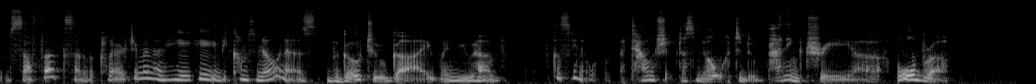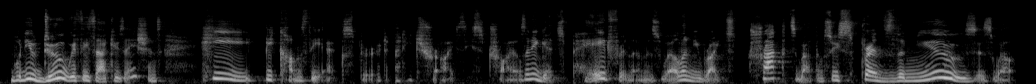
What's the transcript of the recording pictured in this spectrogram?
from Suffolk, son of a clergyman, and he, he becomes known as the go to guy when you have, because, you know, a township doesn't know what to do. Manningtree, uh. What do you do with these accusations? He becomes the expert and he tries these trials and he gets paid for them as well and he writes tracts about them. So he spreads the news as well.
